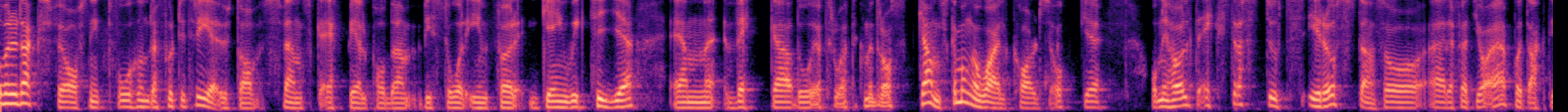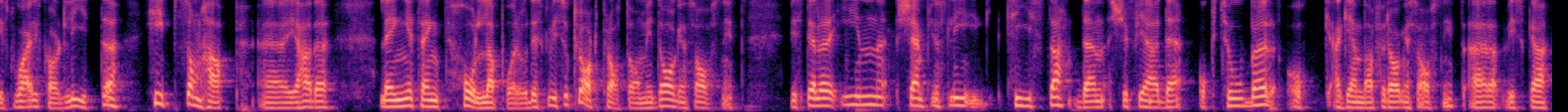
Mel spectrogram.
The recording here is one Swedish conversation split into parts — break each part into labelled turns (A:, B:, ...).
A: Då var det dags för avsnitt 243 utav Svenska FBL-podden. Vi står inför Game Week 10, en vecka då jag tror att det kommer dras ganska många wildcards och eh, om ni hör lite extra studs i rösten så är det för att jag är på ett aktivt wildcard, lite hipp som happ. Eh, jag hade länge tänkt hålla på det och det ska vi såklart prata om i dagens avsnitt. Vi spelar in Champions League tisdag den 24 oktober och agendan för dagens avsnitt är att vi ska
